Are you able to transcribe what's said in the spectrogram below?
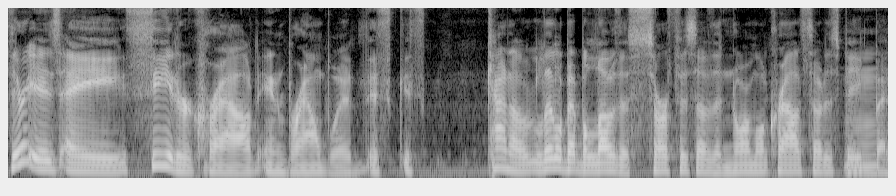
there is a theater crowd in Brownwood. It's it's kind of a little bit below the surface of the normal crowd, so to speak. But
